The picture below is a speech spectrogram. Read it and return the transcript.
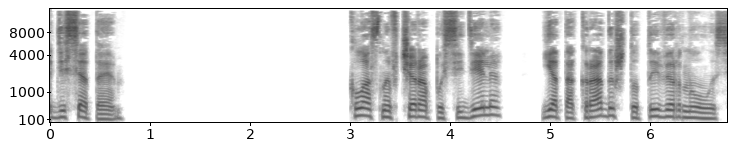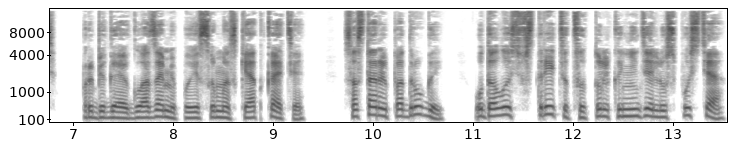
десятая. Классно вчера посидели. Я так рада, что ты вернулась. Пробегаю глазами по СМСке от Кати. Со старой подругой удалось встретиться только неделю спустя.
